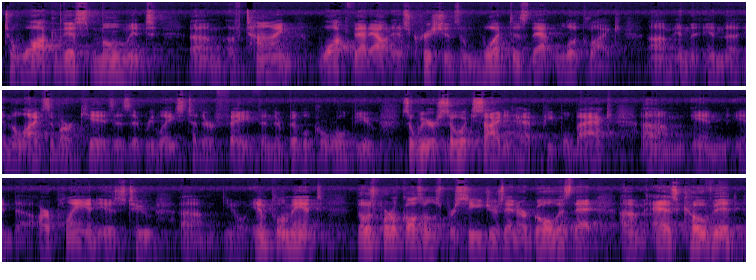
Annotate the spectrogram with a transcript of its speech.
to walk this moment um, of time, walk that out as Christians. And what does that look like? Um, in, the, in, the, in the lives of our kids as it relates to their faith and their biblical worldview. So we are so excited to have people back, um, and, and uh, our plan is to um, you know, implement those protocols and those procedures. And our goal is that um, as COVID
